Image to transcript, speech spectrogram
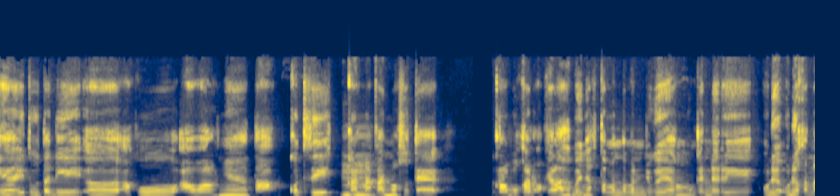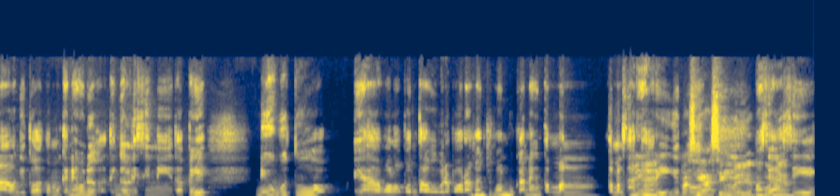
Ya itu tadi eh, aku awalnya takut sih Mm-mm. karena kan maksudnya kerobokan oke lah banyak teman-teman juga yang mungkin dari udah udah kenal gitu atau mungkin yang udah tinggal di sini tapi di Ubud tuh ya walaupun tahu beberapa orang kan cuman bukan yang teman teman sehari-hari Mm-mm. gitu Masih asing lah ya masih pokoknya asing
